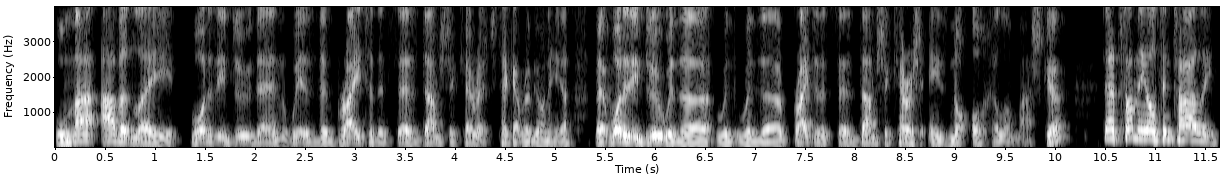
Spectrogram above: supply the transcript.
Uma avadle, what does he do then with the breita that says dam shekeresh? Take out Rabbi here, but what does he do with the with with the breita that says dam shekeresh is not ochel mashke? That's something else entirely.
